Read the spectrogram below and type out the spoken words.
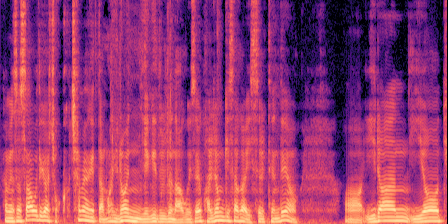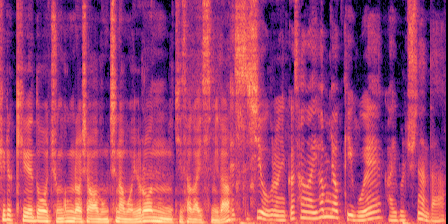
하면서 사우디가 적극 참여하겠다 뭐 이런 얘기들도 나오고 있어요. 관련 기사가 있을 텐데요. 어, 이란 이어 튀르키에도 중국 러시아와 뭉치나 뭐 이런 기사가 있습니다. SCO 그러니까 상하이 협력 기구에 가입을 추진한다.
